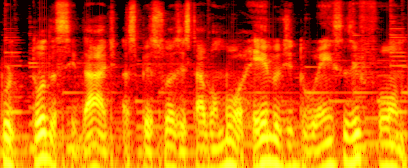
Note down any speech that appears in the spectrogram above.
Por toda a cidade, as pessoas estavam morrendo de doenças e fome.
